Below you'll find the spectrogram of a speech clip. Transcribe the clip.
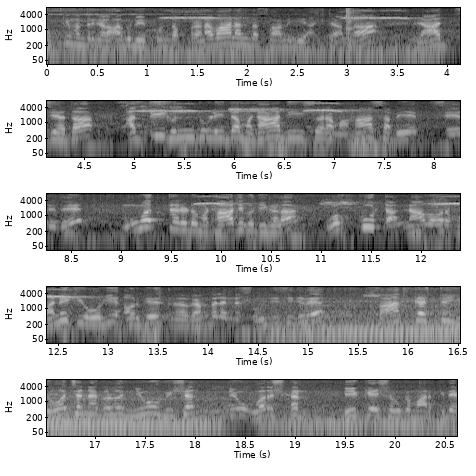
ಮುಖ್ಯಮಂತ್ರಿಗಳಾಗಬೇಕು ಅಂತ ಪ್ರಣವಾನಂದ ಸ್ವಾಮೀಜಿ ಅಷ್ಟೇ ಅಲ್ಲ, ರಾಜ್ಯದ ಅತಿ ಹಿಂದುಳಿದ ಮಠಾಧೀಶ್ವರ ಮಹಾಸಭೆ ಸೇರಿದೆ. ಮೂವತ್ತೆರಡು ಮಠಾಧಿಪತಿಗಳ ಒಕ್ಕೂಟ. ನಾವು ಅವರ ಮನೆಗೆ ಹೋಗಿ ಅವ್ರಿಗೆ ಬೆಂಬಲನ್ನು ಸೂಚಿಸಿದ್ದೇವೆ ಸಾಕಷ್ಟು ಯೋಜನೆಗಳು new vision new version D K Shivakumar ಇದೆ.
